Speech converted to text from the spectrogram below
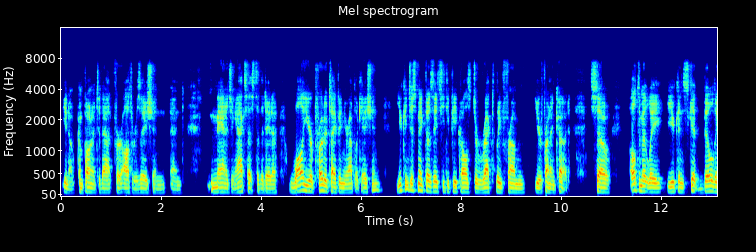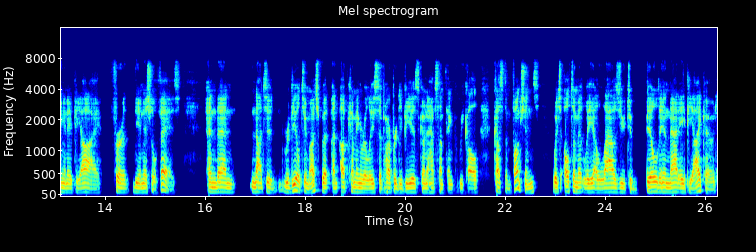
you know component to that for authorization and managing access to the data while you're prototyping your application you can just make those http calls directly from your front end code. So ultimately you can skip building an api for the initial phase. And then not to reveal too much but an upcoming release of harperdb is going to have something we call custom functions which ultimately allows you to build in that api code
